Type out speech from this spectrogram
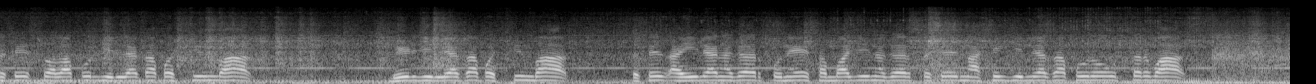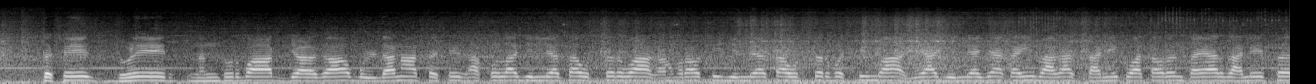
तसेच सोलापूर जिल्ह्याचा पश्चिम भाग. बीड जिल्ह्याचा पश्चिम भाग. तसेच अहिल्यानगर पुणे संभाजीनगर तसेच नाशिक जिल्ह्याचा पूर्व उत्तर भाग. तसेच धुळे नंदुरबार जळगाव बुलढाणा तसेच अकोला जिल्ह्याचा उत्तर भाग अमरावती जिल्ह्याचा उत्तर पश्चिम भाग. या जिल्ह्याच्या काही भागात स्थानिक वातावरण तयार झाले तर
